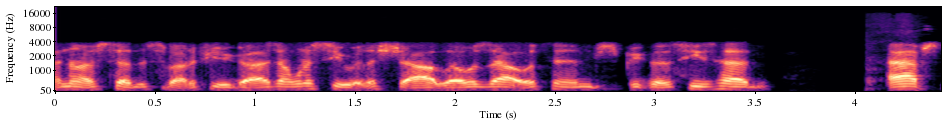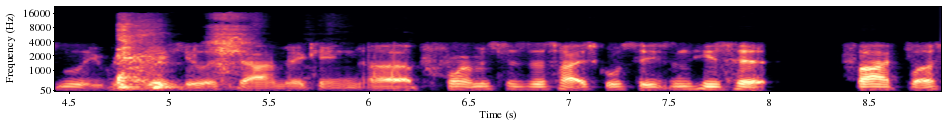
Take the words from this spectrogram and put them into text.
I know I've said this about a few guys. I want to see where the shot level's out with him, just because he's had absolutely ridiculous shot making uh, performances this high school season. He's hit five plus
